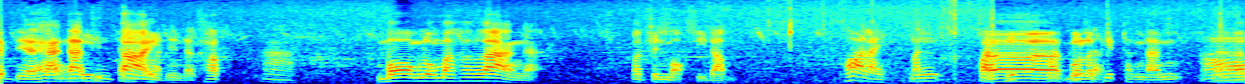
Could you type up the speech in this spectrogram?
พเนี่ยนะฮะกองบินด้านทิศใต้ตำรวจเนี่ยนะครับ อ่า มองลงมาข้างล่างอะ มันเป็นหมอกสีดำเพราะอะไรมันควันเอ่พิษอควันมพิษลเหรอ พิษทั้งนั้นอ๋อนะฮะ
